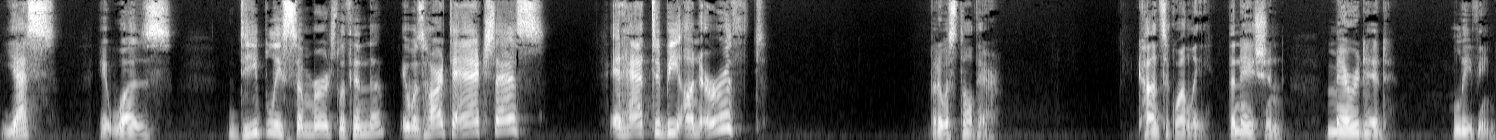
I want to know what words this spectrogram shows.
Yes, it was deeply submerged within them. It was hard to access. It had to be unearthed, but it was still there. Consequently, the nation merited leaving.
